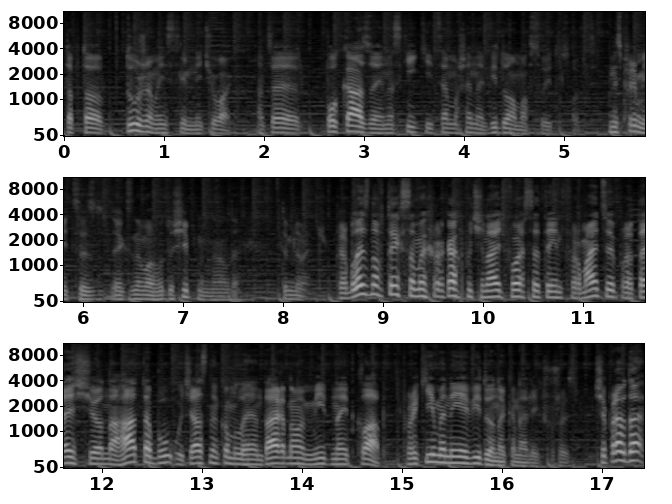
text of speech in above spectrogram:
Тобто дуже мейнстрімний чувак. А це показує, наскільки ця машина відома в своїй тусовці. Не сприйміть це як зневагу до Шіпмена, але тим не менш. Приблизно в тих самих роках починають форсити інформацію про те, що Нагата був учасником легендарного Midnight Club, про який мене є відео на каналі, якщо щось. Щоправда,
